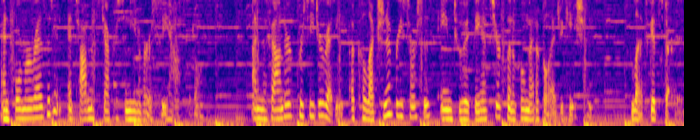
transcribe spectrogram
and former resident at Thomas Jefferson University Hospital. I'm the founder of Procedure Ready, a collection of resources aimed to advance your clinical medical education. Let's get started.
